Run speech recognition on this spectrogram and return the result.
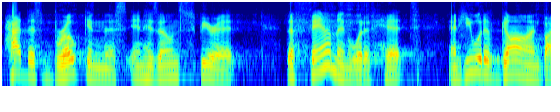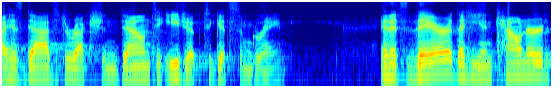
had this brokenness in his own spirit, the famine would have hit and he would have gone by his dad's direction down to Egypt to get some grain. And it's there that he encountered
